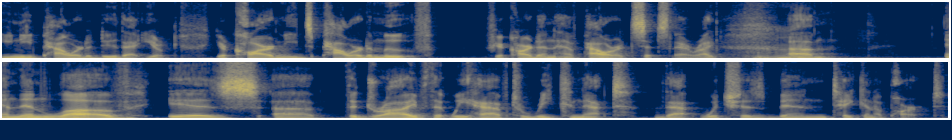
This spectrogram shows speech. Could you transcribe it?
you need power to do that. Your your car needs power to move. If your car doesn't have power, it sits there, right? Um, and then love is uh, the drive that we have to reconnect that which has been taken apart.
